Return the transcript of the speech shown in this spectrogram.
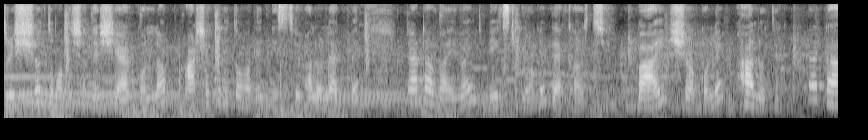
দৃশ্য তোমাদের সাথে শেয়ার করলাম। আশা করি তোমাদের নিশ্চয়ই ভালো লাগবে। টাটা বাই বাই নেক্সট ব্লগে দেখা হচ্ছে। বাই সকলে ভালো থেকো। টাটা!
